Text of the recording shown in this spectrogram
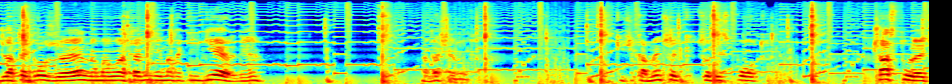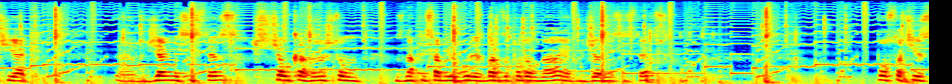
dlatego, że na małe Atari nie ma takich gier, nie? A da się rób jakiś kamyczek sobie spod czas tu leci jak e, w Gianni Sisters. Czcionka zresztą z napisami u góry jest bardzo podobna jak w Gianni Sisters. Postać jest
